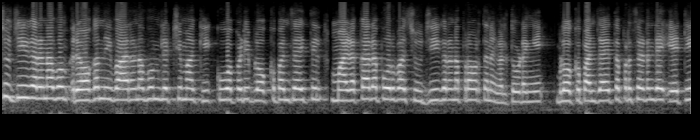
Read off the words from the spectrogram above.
ശുചീകരണവും രോഗനിവാരണവും ലക്ഷ്യമാക്കി കൂവപ്പടി ബ്ലോക്ക് പഞ്ചായത്തിൽ മഴക്കാലപൂർവ ശുചീകരണ പ്രവർത്തനങ്ങൾ തുടങ്ങി. Block panchayat president A T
